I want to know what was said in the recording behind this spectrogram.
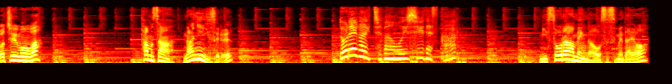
ご注文はタムさん何にするどれが一番美味しいですか味噌ラーメンがおすすめだよ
